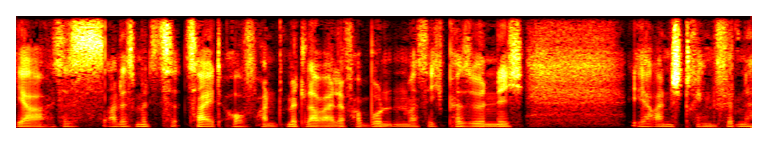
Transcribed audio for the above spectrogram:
Ja, das ist alles mit Zeitaufwand mittlerweile verbunden, was ich persönlich eher anstrengend finde.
